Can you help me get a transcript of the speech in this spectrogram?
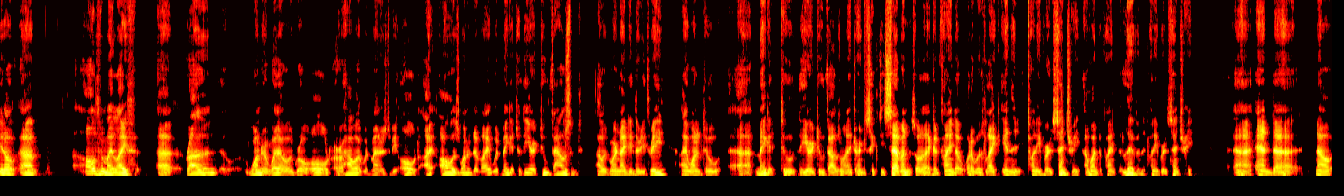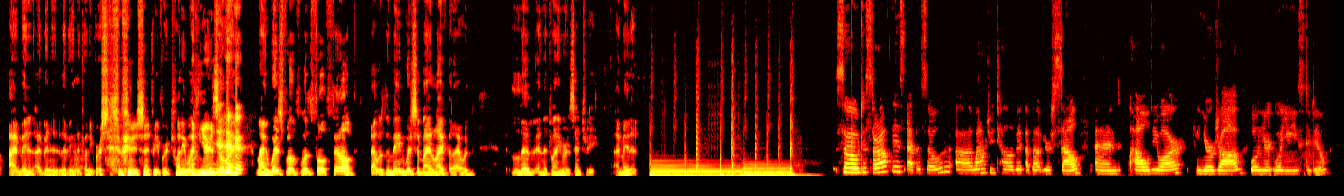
You know, um, all through my life, uh, rather than wonder whether I would grow old or how I would manage to be old, I always wondered if I would make it to the year 2000. I was born in 1933. I wanted to uh, make it to the year 2000 when I turned 67 so that I could find out what it was like in the 21st century. I wanted to find live in the 21st century. Uh, and uh, now I made it. I've been living in the 21st century for 21 years. So my, my wish was fulfilled. That was the main wish of my life that I would live in the 21st century. I made it. So, to start off this episode, uh, why don't you tell a bit about yourself and how old you are, your job, what, you what you used to do?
